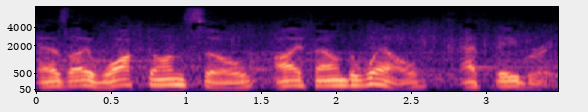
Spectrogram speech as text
as I walked on so, I found the well at daybreak.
